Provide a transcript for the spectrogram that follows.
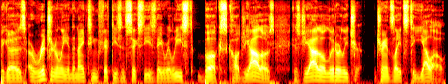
Because originally in the 1950s and 60s, they released books called Giallos, because Giallo literally tr- translates to yellow.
